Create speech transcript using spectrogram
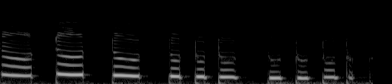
Doot, doot, doot, doot, doot, doot, doot, doot, doot,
